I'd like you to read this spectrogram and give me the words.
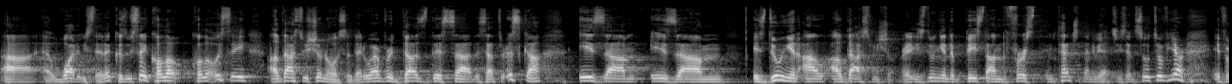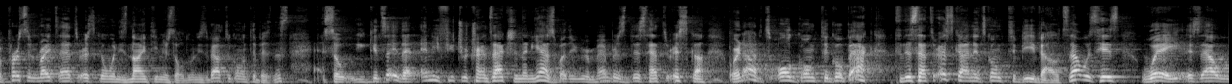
Uh, why do we say that? Because we say kolo al das that whoever does this uh, this heter iska is um, is um, is doing it al, al das rishon, right? He's doing it based on the first intention that he had. So he said, so to here, if a person writes a heter when he's 19 years old, when he's about to go into business, so you can say that any future transaction that he has, whether he remembers this heter or not, it's all going to go back to this heter and it's going to be valid. So that was his way. This is how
